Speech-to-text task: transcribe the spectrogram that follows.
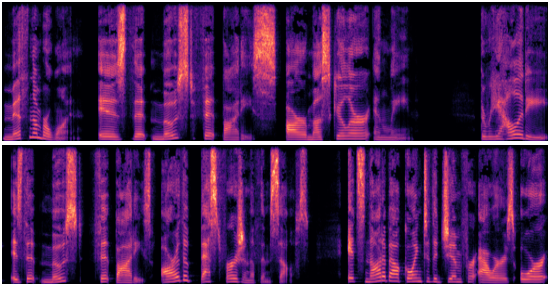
Myth number one is that most fit bodies are muscular and lean. The reality is that most fit bodies are the best version of themselves. It's not about going to the gym for hours or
